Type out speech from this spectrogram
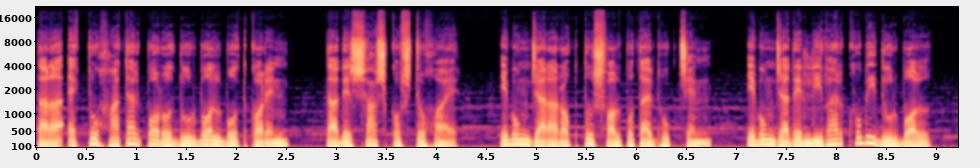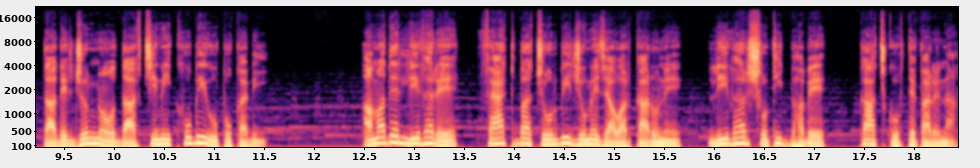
তারা একটু হাঁটার পরও দুর্বল বোধ করেন, তাদের শ্বাসকষ্ট হয়। এবং যারা রক্ত স্বল্পতায় ভুগছেন এবং যাদের লিভার খুবই দুর্বল, তাদের জন্য দারচিনি খুবই উপকারী। আমাদের লিভারে ফ্যাট বা চর্বি জমে যাওয়ার কারণে লিভার সঠিকভাবে কাজ করতে পারে না।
